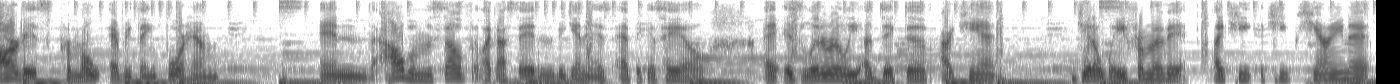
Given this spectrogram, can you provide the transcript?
artists promote everything for him. And the album itself, like I said in the beginning, is epic as hell. It's literally addictive. I can't get away from it. Like he I keep hearing it.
